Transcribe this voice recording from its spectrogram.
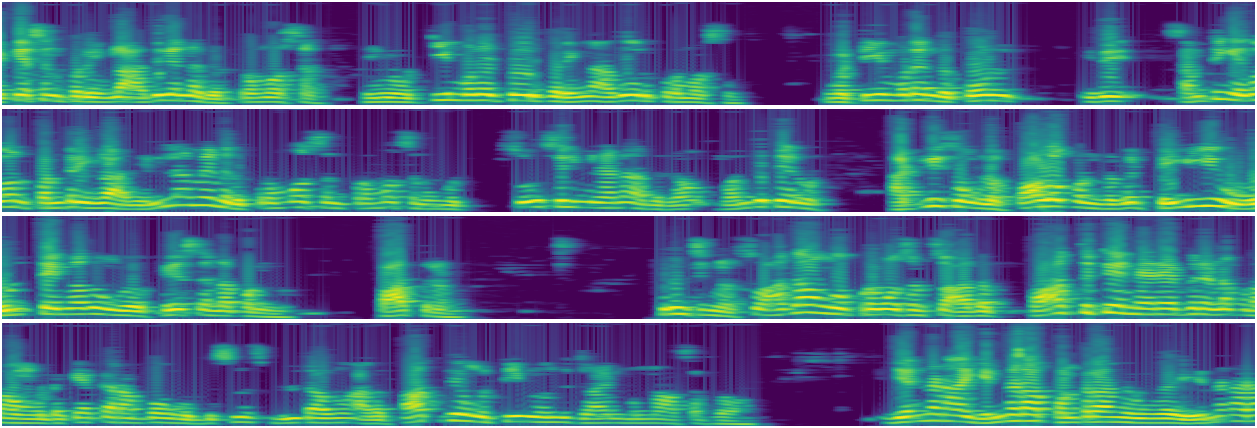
வெக்கேஷன் போறீங்களா? அது என்னது? ப்ரொமோஷன் நீங்க ஒரு டீமோட டூர் போறீங்களா? அது ஒரு ப்ரொமோஷன் உங்க டீமோட இந்த கோல் இது சம்திங் ஏதோ ஒன்று பண்றீங்களா? அது எல்லாமே அது ப்ரொமோஷன் ப்ரொமோஷன் உங்க சோசியல் மீடியானா அது வந்துட்டே இருக்கும். அட்லீஸ்ட் உங்களை ஃபாலோ பண்றவங்க டெய்லி ஒன் டைமாவது உங்க ஃபேஸ் என்ன பண்ணணும்? பாத்துறணும். புரிஞ்சுங்களா? ஸோ அதான் உங்க ப்ரொமோஷன் ஸோ அதை பார்த்துட்டே நிறைய பேர் என்ன பண்ணுவாங்க? உங்கள்கிட்ட கேட்கறப்போ உங்க பிசினஸ் பில்ட் ஆகும். அதை பார்த்துட்டே உங்க டீம் வந்து ஜாயின் பண்ண ஆசைப்படுவாங்க. என்னடா என்னடா பண்றாங்க இவங்க? என்னடா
